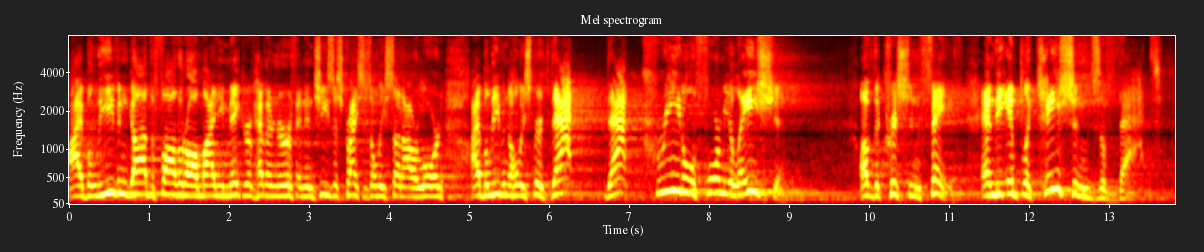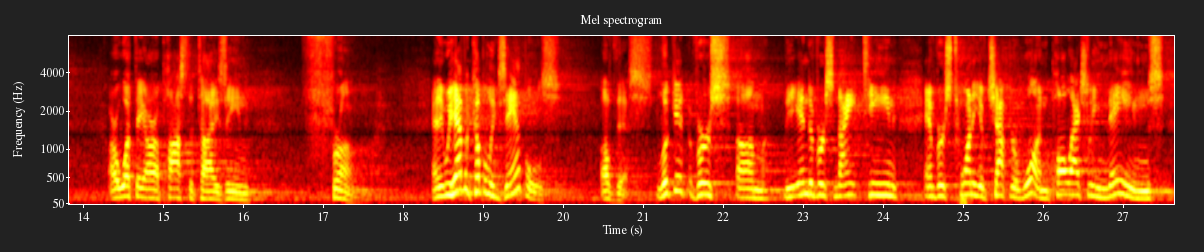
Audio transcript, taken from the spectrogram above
I believe in God the Father Almighty, maker of heaven and earth, and in Jesus Christ, his only Son, our Lord. I believe in the Holy Spirit. That, that creedal formulation of the Christian faith and the implications of that are what they are apostatizing from. And we have a couple examples of this. Look at verse, um, the end of verse 19 and verse 20 of chapter 1. Paul actually names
